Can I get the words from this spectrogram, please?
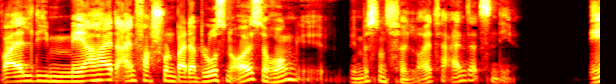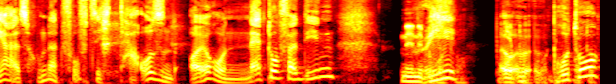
weil die Mehrheit einfach schon bei der bloßen Äußerung, wir müssen uns für Leute einsetzen, die mehr als 150.000 Euro netto verdienen. Nee, nee, brutto. Brutto, brutto, brutto, brutto,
